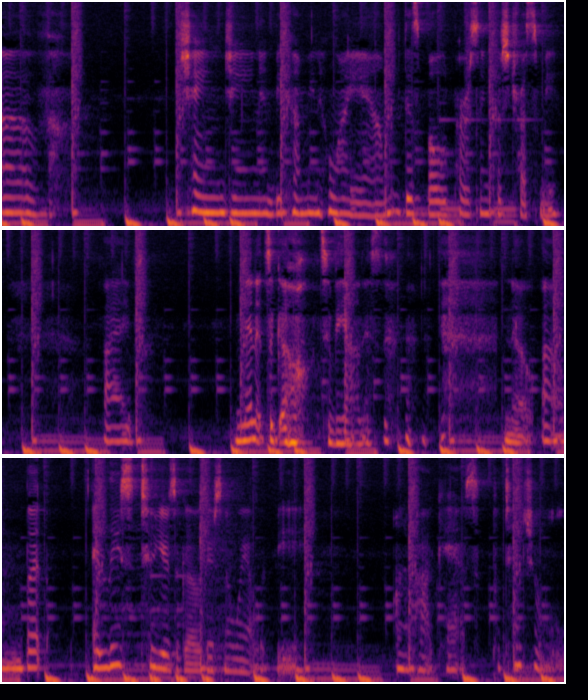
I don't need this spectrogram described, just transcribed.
of changing and becoming who I am, this bold person, because trust me, five minutes ago, to be honest, no, um, but at least two years ago, there's no way I would be on a podcast potentially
